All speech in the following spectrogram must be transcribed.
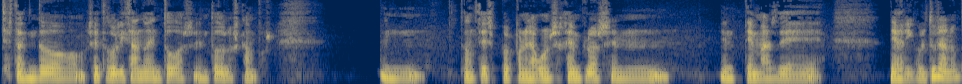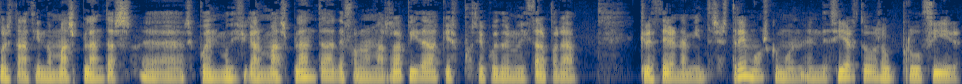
Se está haciendo, se está utilizando en todos, en todos los campos. Entonces, por poner algunos ejemplos en, en temas de, de agricultura, ¿no? Pues están haciendo más plantas, eh, se pueden modificar más plantas de forma más rápida, que pues, se pueden utilizar para crecer en ambientes extremos, como en, desiertos, o producir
